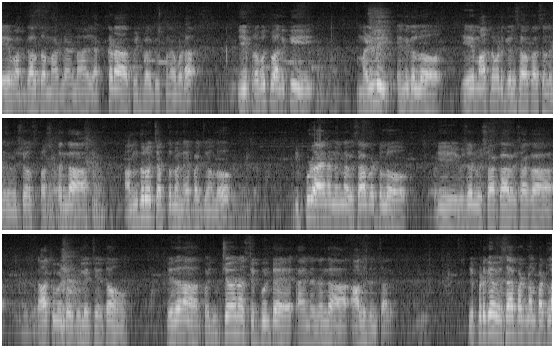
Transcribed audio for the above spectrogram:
ఏ వర్గాలతో మాట్లాడినా ఎక్కడ ఫీడ్బ్యాక్ తీసుకున్నా కూడా ఈ ప్రభుత్వానికి మళ్ళీ ఎన్నికల్లో ఏ మాత్రం కూడా గెలిచే అవకాశం లేదనే విషయం స్పష్టంగా అందరూ చెప్తున్న నేపథ్యంలో ఇప్పుడు ఆయన నిన్న విశాఖపట్నంలో ఈ vision Visakha Visakha document release చేయటం ఏదైనా కొంచెమైనా సిగ్గుంటే ఆయన నిజంగా ఆలోచించాలి. ఇప్పటికే విశాఖపట్నం పట్ల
